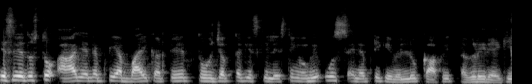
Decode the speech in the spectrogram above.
इसलिए दोस्तों, आज एनएफटी आप बाई करते हैं तो जब तक इसकी लिस्टिंग होगी, उस एनएफटी की वैल्यू काफ़ी तगड़ी रहेगी।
